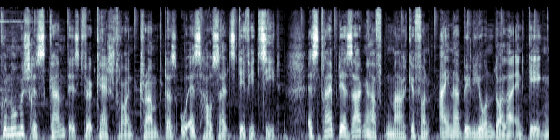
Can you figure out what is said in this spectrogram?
Ökonomisch riskant ist für Cashfreund Trump das US-Haushaltsdefizit. Es treibt der sagenhaften Marke von einer Billion Dollar entgegen.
